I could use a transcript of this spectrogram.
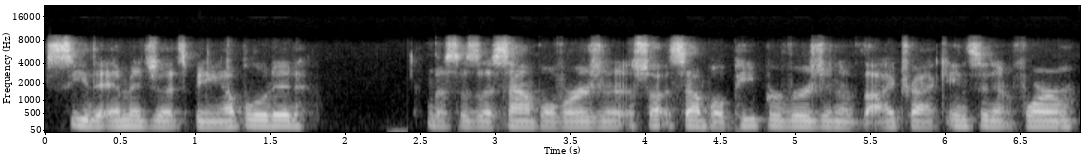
see the image that's being uploaded. This is a sample version, a sample paper version of the ITRAK incident form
